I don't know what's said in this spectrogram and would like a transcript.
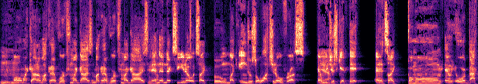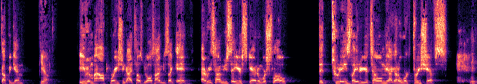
Mhm. Oh my God, I'm not going to have work for my guys. I'm not going to have work for my guys. Yeah. And then next thing you know, it's like, boom, like angels are watching over us and we just get hit. And it's like, boom, boom, boom, boom, and or backed up again. Yeah. Even my operation guy tells me all the time, he's like, eh, every time you say you're scared and we're slow, the two days later, you're telling me I got to work three shifts. I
